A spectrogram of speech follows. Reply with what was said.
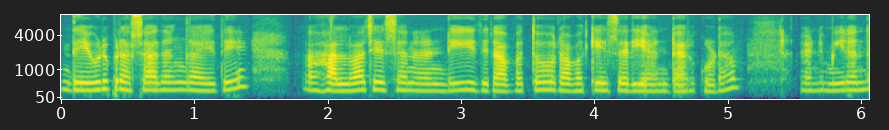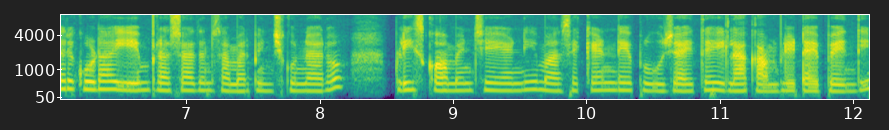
దేవుడి ప్రసాదంగా అయితే హల్వా చేశానండి. ఇది రవ్వతో రవ్వ కేసరి అంటారు కూడా. అండ్ మీరందరూ కూడా ఏం ప్రసాదం సమర్పించుకున్నారో ప్లీజ్ కామెంట్ చేయండి. మా సెకండ్ డే పూజ అయితే ఇలా కంప్లీట్ అయిపోయింది.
